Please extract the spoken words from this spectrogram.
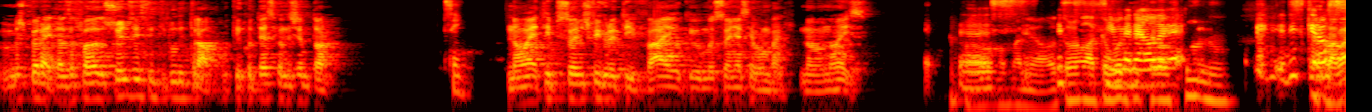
Mas espera aí, estás a falar dos sonhos em sentido literal. O que acontece quando a gente dorme. Sim. Não é tipo sonhos figurativos. Ah, o que o meu sonho é ser bombeiro. Não, não é isso. Eh, Oh, se- Manel, então ela sim, acabou de Manel, é- sono. Eu disse que era o mas Lá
